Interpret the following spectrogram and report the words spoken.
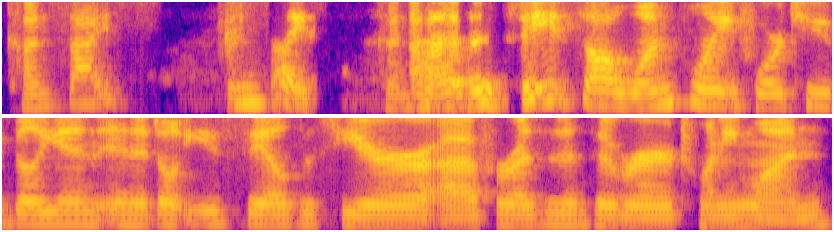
Concise? Concise. Concise. Uh, the state saw 1.42 billion in adult use sales this year uh, for residents over 21.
